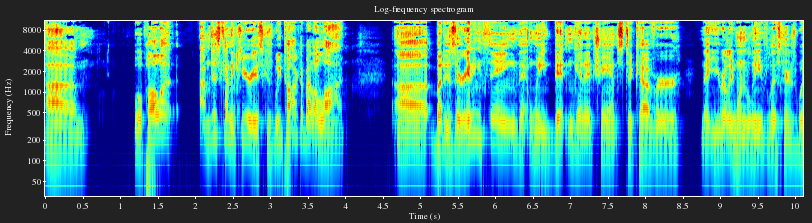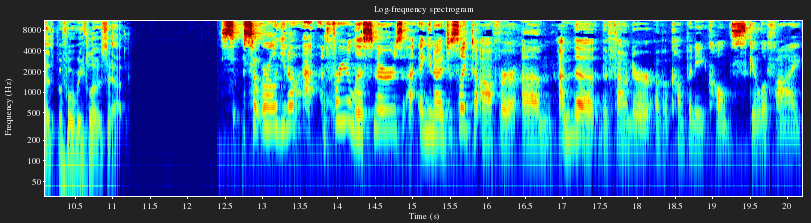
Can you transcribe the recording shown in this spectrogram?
Um, well, Paula, I'm just kind of curious because we talked about a lot. Uh, but is there anything that we didn't get a chance to cover that you really want to leave listeners with before we close out? So, Earl, you know, uh, for your listeners, you know, I'd just like to offer. Um, I'm the the founder of a company called Skillify,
